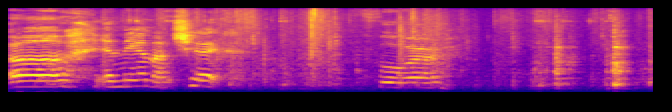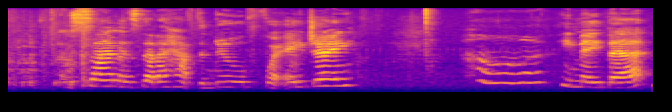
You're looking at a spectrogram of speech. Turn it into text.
Uh, and then I check for assignments that I have to do for AJ. He made that.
